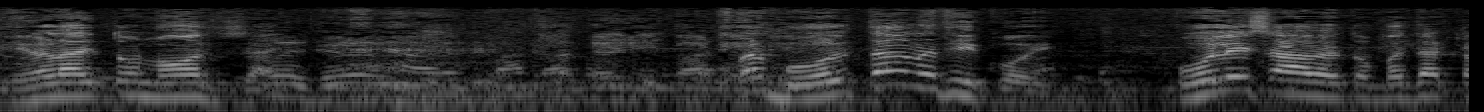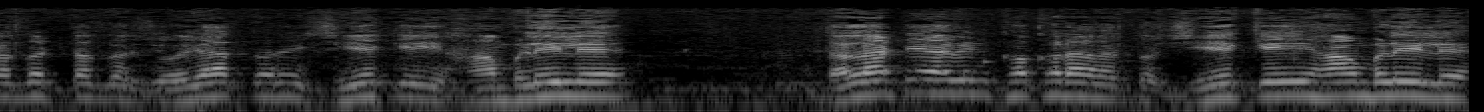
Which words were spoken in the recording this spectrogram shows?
ભેળાય તો ન જ જાય. પણ બોલતા નથી કોઈ. પોલીસ આવે તો બધા ટગર ટગર જોયા કરે, જે કે સાંભળી લે. તલાટી આવીને ખખડાવે તો જે કે સાંભળી લે.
